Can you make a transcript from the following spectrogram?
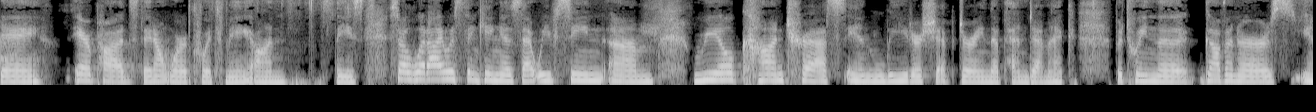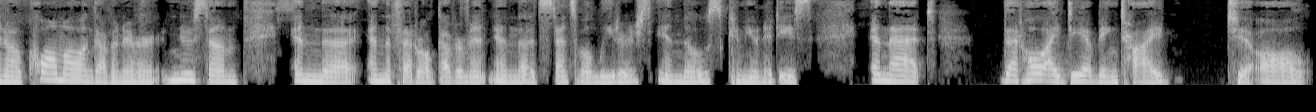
Yay. AirPods, they don't work with me on these. So what I was thinking is that we've seen um, real contrasts in leadership during the pandemic between the governors, you know, Cuomo and Governor Newsom, and the and the federal government and the ostensible leaders in those communities, and that that whole idea of being tied to all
